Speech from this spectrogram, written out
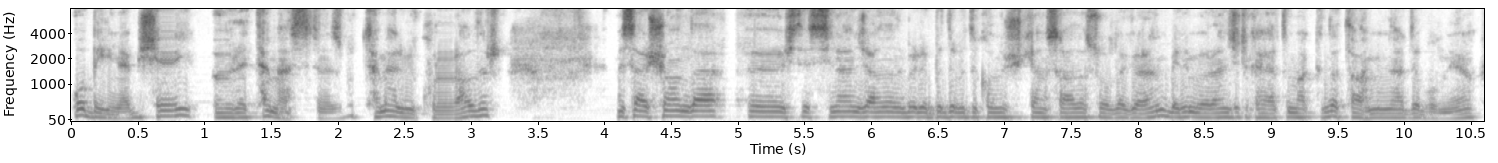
o beyine bir şey öğretemezsiniz. Bu temel bir kuraldır. Mesela şu anda e, işte Sinan Canan'ı böyle bıdı bıdı konuşurken sağda solda gören benim öğrencilik hayatım hakkında tahminlerde bulunuyor.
